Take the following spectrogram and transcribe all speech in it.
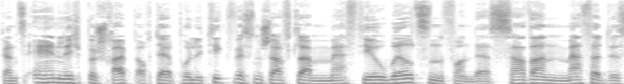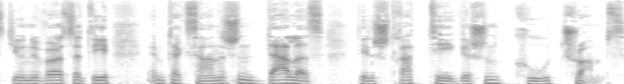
Ganz ähnlich beschreibt auch der Politikwissenschaftler Matthew Wilson von der Southern Methodist University im texanischen Dallas den strategischen Coup Trumps.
